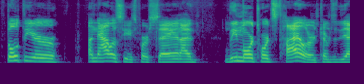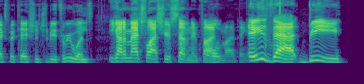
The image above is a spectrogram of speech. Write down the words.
both of your analyses per se, and I lean more towards Tyler in terms of the expectation should be three wins. You got to match last year's 7 and 5, Well, in my opinion. A that B,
